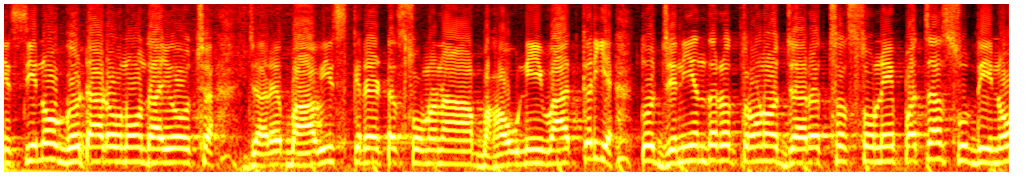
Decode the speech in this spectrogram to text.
એસીનો ઘટાડો નોંધાયો છે. જ્યારે બાવીસ કેરેટ સોનાના ભાવની વાત કરીએ તો જેની અંદર ત્રણ હજાર છસો ને પચાસ સુધીનો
